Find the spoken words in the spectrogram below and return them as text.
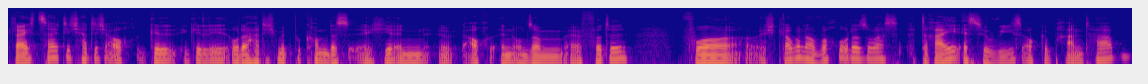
Gleichzeitig hatte ich auch gel gelesen oder hatte ich mitbekommen, dass äh, hier in äh, auch in unserem äh, Viertel vor, ich glaube, einer Woche oder sowas, drei SUVs auch gebrannt haben,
